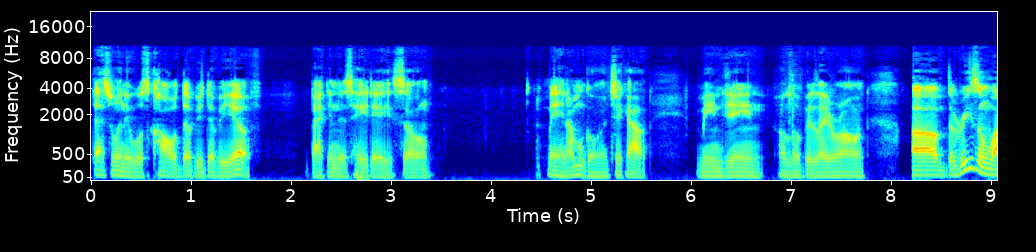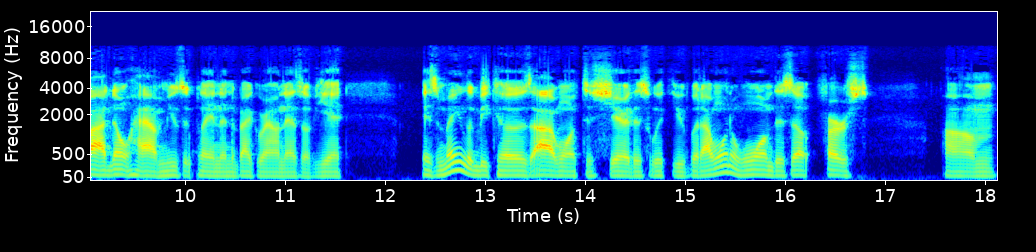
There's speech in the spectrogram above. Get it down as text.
that's when it was called WWF back in this heyday. So, man, I'm gonna go and check out Mean Gene a little bit later on. Uh, the reason why I don't have music playing in the background as of yet is mainly because I want to share this with you, but I want to warm this up first. Um,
